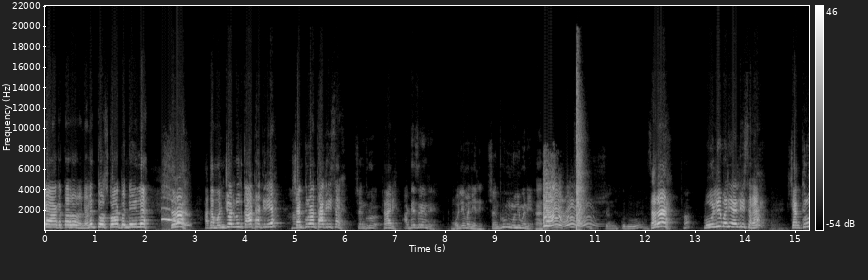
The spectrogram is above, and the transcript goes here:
ಕೇಳಾಕತ್ತಾರ ಅವ್ರು. ನನಗೆ ಬಂದೇ ಇಲ್ಲ ಸರ ಅದ ಮಂಜು ಅನ್ನೋದು ಕಾಟ್ ಹಾಕ್ರಿ ಶಂಕರು ಅಂತ ಹಾಕ್ರಿ ಸರ್. ಶಂಕರು. ಹಾ ರೀ. ಅಡ್ಡ ಏನ್ರಿ? ಮೂಲಿ ಮನಿ ರೀ. ಶಂಕರು ಮೂಲಿ ಮನಿ ಶಂಕರು. ಸರ ಹಾ? ಮೂಲಿ ಮನಿ ಅಲ್ರಿ ಸರ. ಶಂಕರು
